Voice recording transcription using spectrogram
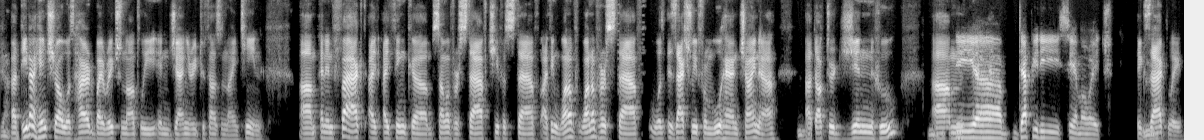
Yeah. Uh, Deena Hinshaw was hired by Rachel Notley in January 2019. Um, and in fact, I, I think um, some of her staff, chief of staff, I think one of one of her staff was is actually from Wuhan, China, uh, Dr. Jia Hu. Um, The uh, deputy CMOH. Exactly.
